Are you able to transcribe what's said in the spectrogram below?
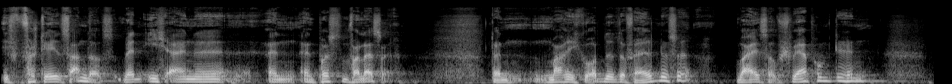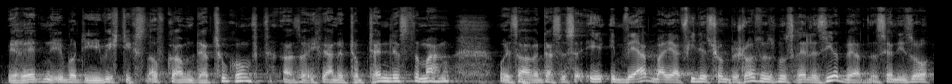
ich verstehe es anders, wenn ich eine, ein, einen Posten verlasse, dann mache ich geordnete Verhältnisse, weise auf Schwerpunkte hin, wir reden über die wichtigsten Aufgaben der Zukunft. Also ich werde eine Top-Ten-Liste machen, wo ich sage, das ist im Werden, weil ja vieles schon beschlossen ist, muss realisiert werden. Das ist ja nicht so,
